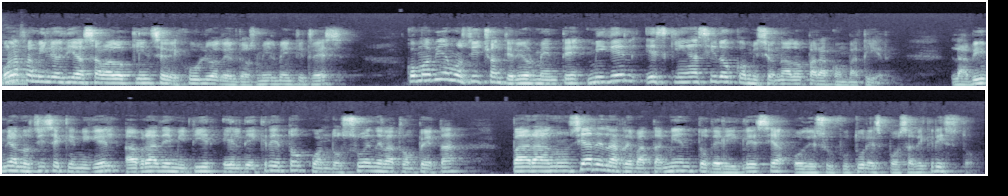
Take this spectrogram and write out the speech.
Hola familia, día sábado 15 de julio del 2023. Como habíamos dicho anteriormente, Miguel es quien ha sido comisionado para combatir. La Biblia nos dice que Miguel habrá de emitir el decreto cuando suene la trompeta para anunciar el arrebatamiento de la iglesia o de su futura esposa de Cristo.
